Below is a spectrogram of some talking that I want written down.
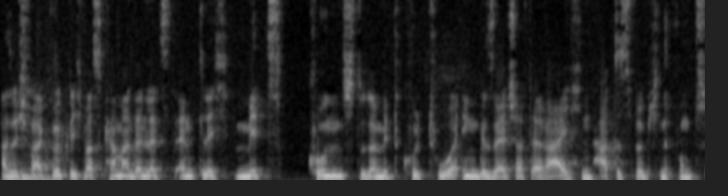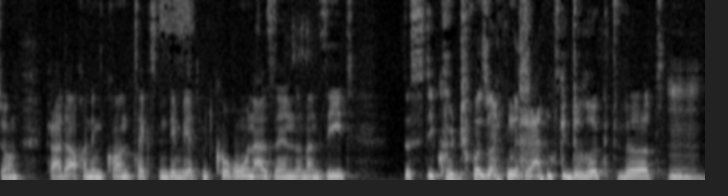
Also ich frage wirklich, was kann man denn letztendlich mit Kunst oder mit Kultur in Gesellschaft erreichen? Hat es wirklich eine Funktion? Gerade auch in dem Kontext, in dem wir jetzt mit Corona sind und man sieht, dass die Kultur so an den Rand gedrückt wird. Mm,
